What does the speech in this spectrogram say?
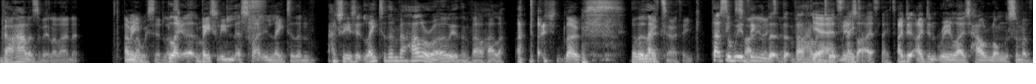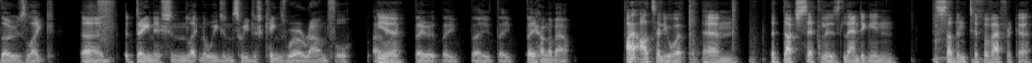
Valhalla's a bit like that, isn't it? I mean, Like we said last like uh, basically uh, slightly later than. Actually, is it later than Valhalla or earlier than Valhalla? I don't know. later, I think. That's I the think weird thing that, that Valhalla yeah, taught it's me is later. I, it's. I, did, I didn't realize how long some of those like uh, Danish and like Norwegian, Swedish kings were around for. And, Yeah. like, they they they they they hung about. I, I'll tell you what. Um, the Dutch settlers landing in the southern tip of Africa.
